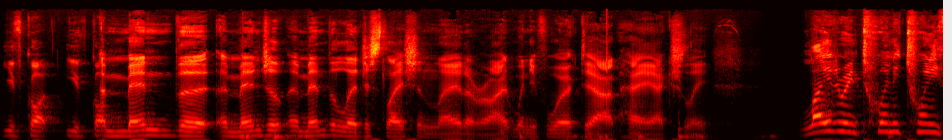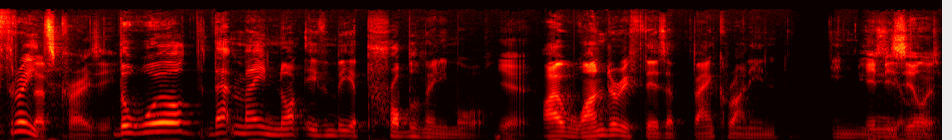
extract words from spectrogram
you've got you've got Amend the amend amend the legislation later, right? When you've worked out, hey, actually, later in 2023. That's crazy. The world that may not even be a problem anymore. Yeah. I wonder if there's a bank run in in New in Zealand. New Zealand,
